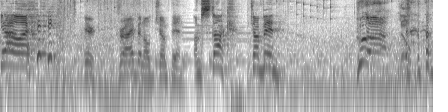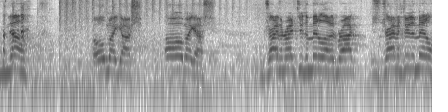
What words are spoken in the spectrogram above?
Get out of the way. Here, drive and I'll jump in. I'm stuck. Jump in. Nope. No. Oh my gosh. Oh my gosh. I'm driving right through the middle of it, Brock. Just driving through the middle.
